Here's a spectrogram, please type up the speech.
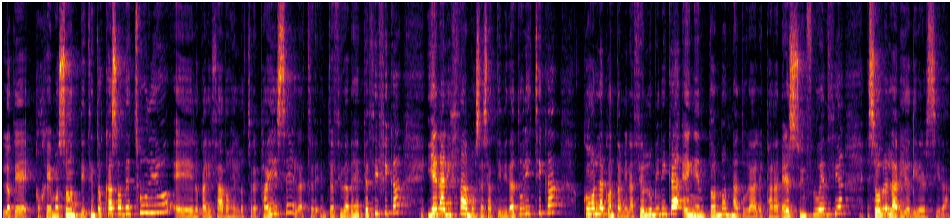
Lo que cogemos son distintos casos de estudio localizados en los tres países, en tres ciudades específicas, y analizamos esa actividad turística con la contaminación lumínica en entornos naturales para ver su influencia sobre la biodiversidad.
